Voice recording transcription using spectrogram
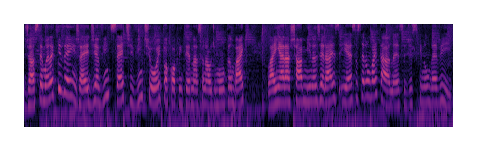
Já semana que vem, já é dia 27 e 28, a Copa Internacional de Mountain Bike, lá em Araxá, Minas Gerais. E essa você não vai estar, né? Você disse que não deve ir.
